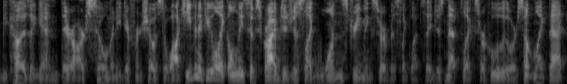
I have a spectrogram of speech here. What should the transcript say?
because again, there are so many different shows to watch. Even if you like only subscribe to just like one streaming service, like let's say just Netflix or Hulu or something like that,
